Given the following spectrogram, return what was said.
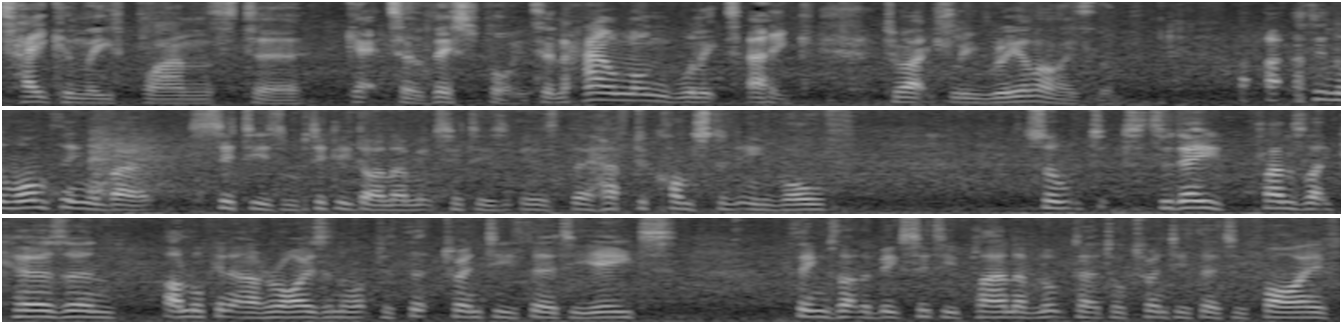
taken these plans to get to this point, and how long will it take to actually realise them? I think the one thing about cities, and particularly dynamic cities, is they have to constantly evolve so t- today, plans like Curzon are looking at a horizon up to th- 2038. Things like the big city plan have looked at till 2035.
